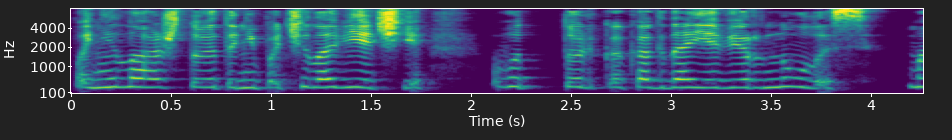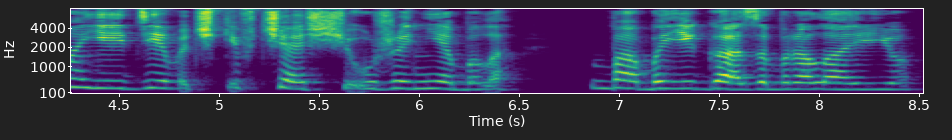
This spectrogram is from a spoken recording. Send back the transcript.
Поняла, что это не по-человечьи. Вот только когда я вернулась, моей девочки в чаще уже не было. Баба-яга забрала ее.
